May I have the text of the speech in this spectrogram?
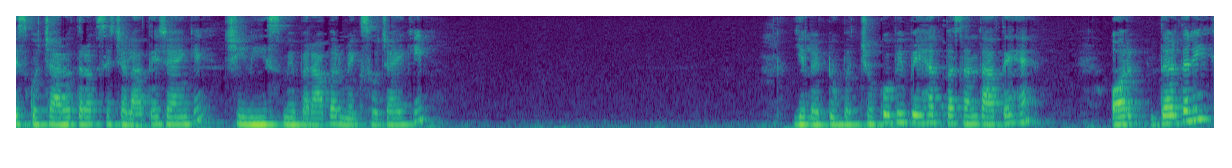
इसको चारों तरफ़ से चलाते जाएँगे। चीनी इसमें बराबर मिक्स हो जाएगी। ये लड्डू बच्चों को भी बेहद पसंद आते हैं। और दरदरी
